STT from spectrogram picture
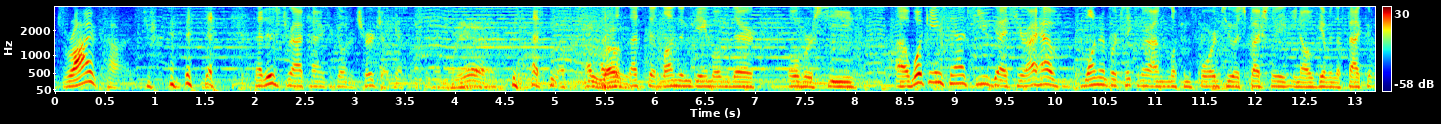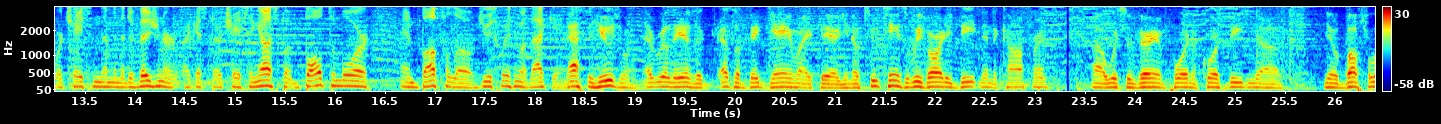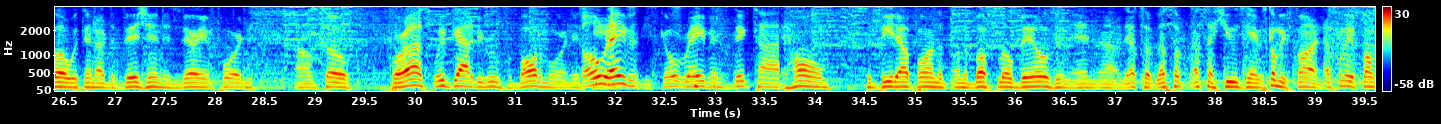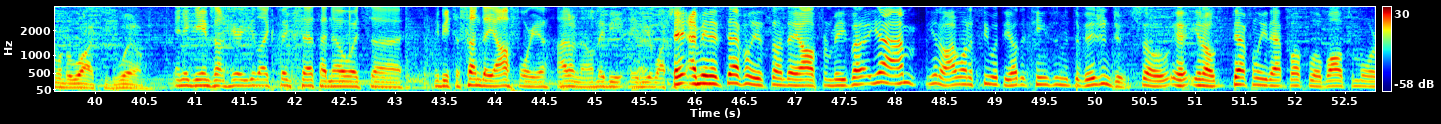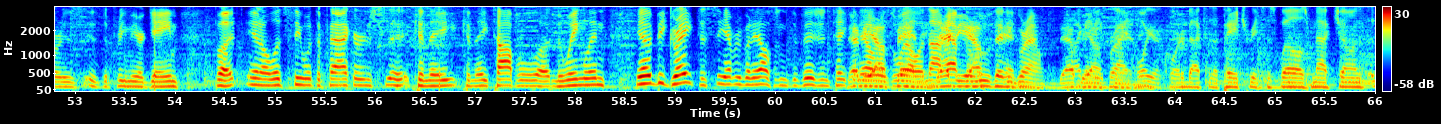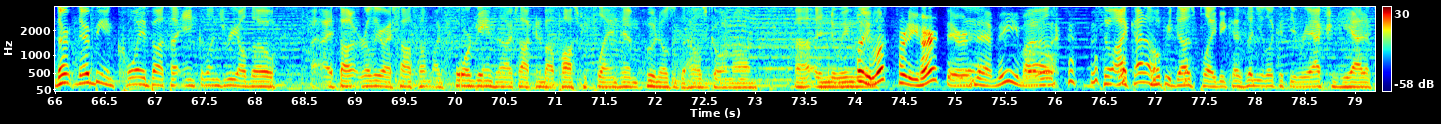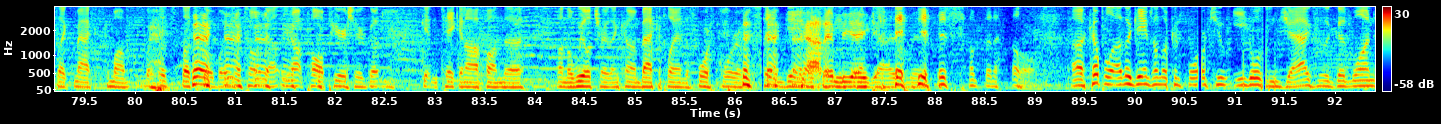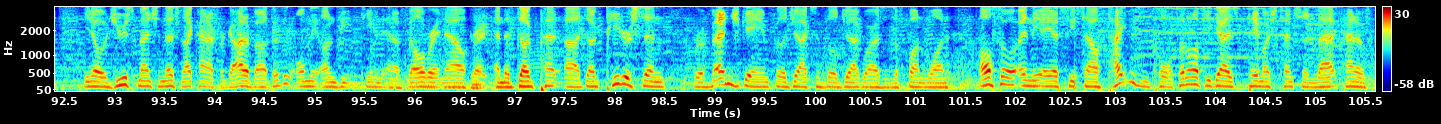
drive time. that is drive time if you're going to church, I guess. Morning. Yeah, I love, I love that's, it. that's the London game over there overseas. Uh, what games stand out to you guys here? I have one in particular I'm looking forward to, especially you know given the fact that we're chasing them in the division, or I guess they're chasing us. But Baltimore and Buffalo. Juice, what do you think about that game? That's a huge one. That really is a that's a big game right there. You know, two teams that we've already beaten in the conference, uh, which are very important. Of course, beating uh, you know Buffalo within our division is very important. Um, so for us, we've got to be rooting for Baltimore in this Go game. Go Ravens. Go Ravens, big time at home. to beat up on the on the Buffalo Bills, and, and uh, that's a that's a that's a huge game. It's gonna be fun. That's gonna be a fun one to watch as well. Any games on here you like, Big Seth? I know it's uh, maybe it's a Sunday off for you. I don't know. Maybe maybe you're watching. I I mean, it's definitely a Sunday off for me, but yeah, I'm you know I want to see what the other teams in the division do. So uh, you know, definitely that Buffalo Baltimore is, is the premier game. But you know, let's see what the Packers uh, can they can they topple uh, New England. Yeah, it'd be great to see everybody else in the division take an That'd be L as well and not have That'd to lose any ground. That'd I be got Brian. Hoyer, quarterback for the Patriots, as well as Mac Jones. They're they're being coy about that ankle injury. Although I, I thought earlier I saw something like four games, and now they're talking about possibly playing him. Who knows what the hell's going on uh, in New England? Well, he looked pretty hurt there in Yeah. that meme. I Well, don't- so I kind of hope he does play because then you look at the reaction he had. It's like Mac, come on, let's let's go, buddy. Just tone down. You're not Paul Pierce here, getting, getting taken off on the on the wheelchair, then coming back and playing the fourth quarter of the same game. God, That's NBA guys, man. it's something else. a couple of other games I'm looking forward to. Eagles and Jags is a good one. You know, Juice mentioned this, and I kind of forgot about. it. They're the only unbeaten team in the NFL right now. Right. And the Doug Pet, uh, Doug Pederson revenge game for the Jacksonville Jaguars is a fun one. Also in the AFC South, Titans and Colts. I don't know if you guys pay much attention to that kind of.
